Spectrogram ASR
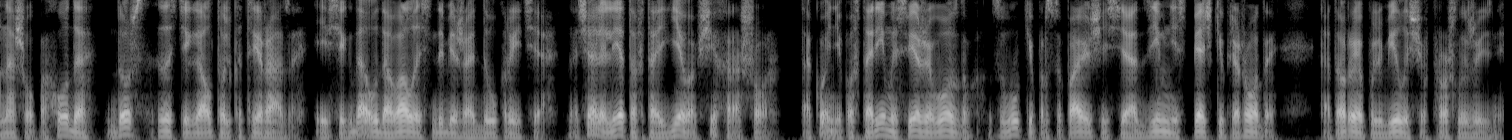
нашего похода дождь застигал только три раза, и всегда удавалось добежать до укрытия. В начале лета в тайге вообще хорошо. Такой неповторимый свежий воздух, звуки, просыпающиеся от зимней спячки природы, которую я полюбил еще в прошлой жизни.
